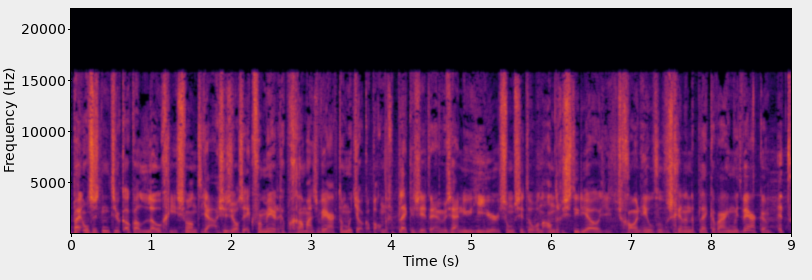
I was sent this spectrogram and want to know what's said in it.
bij ons is het natuurlijk ook wel logisch. Want ja, als je zoals ik voor meerdere programma's werkt, dan moet je ook op andere plekken zitten. En we zijn nu hier, soms zitten we op een andere studio. Het is gewoon heel veel verschillende plekken waar je moet werken. Het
